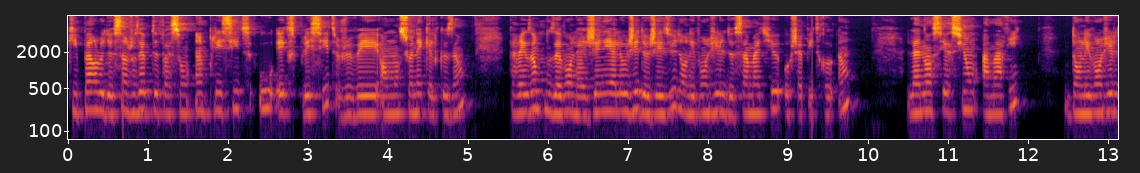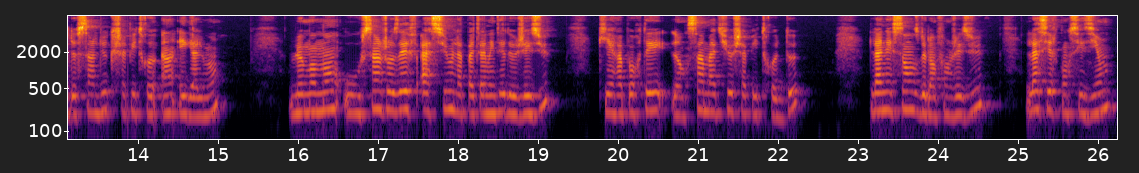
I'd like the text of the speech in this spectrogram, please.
qui parlent de Saint Joseph de façon implicite ou explicite. Je vais en mentionner quelques-uns. Par exemple, nous avons la généalogie de Jésus dans l'évangile de Saint Matthieu au chapitre 1, l'annonciation à Marie dans l'évangile de Saint Luc chapitre 1 également, le moment où Saint Joseph assume la paternité de Jésus, qui est rapporté dans Saint Matthieu chapitre 2, la naissance de l'enfant Jésus, la circoncision,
